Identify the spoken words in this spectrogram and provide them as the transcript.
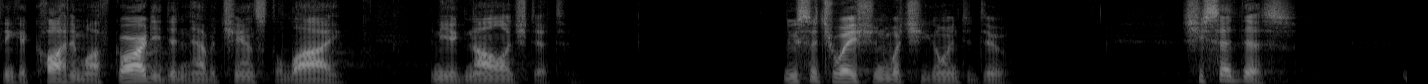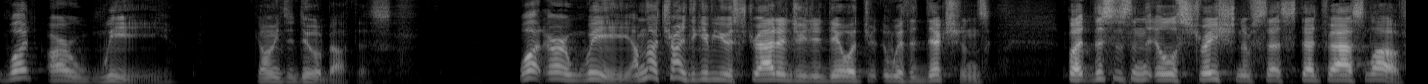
think it caught him off guard. He didn't have a chance to lie, and he acknowledged it. New situation, what's she going to do? She said this What are we going to do about this? What are we? I'm not trying to give you a strategy to deal with, with addictions, but this is an illustration of steadfast love,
